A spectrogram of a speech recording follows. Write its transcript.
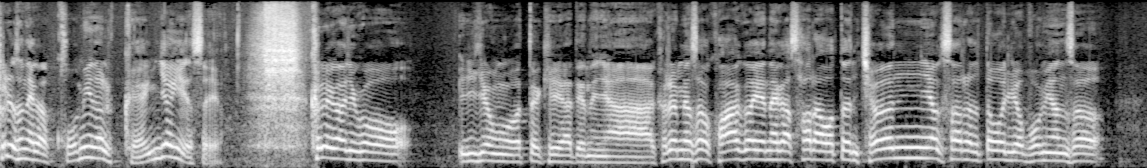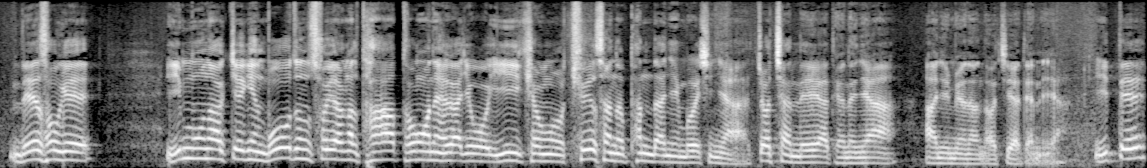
그래서 내가 고민을 굉장히 했어요. 그래가지고 이 경우 어떻게 해야 되느냐. 그러면서 과거에 내가 살아왔던 전 역사를 떠올려 보면서 내 속에 인문학적인 모든 소양을 다 동원해가지고 이 경우 최선의 판단이 무엇이냐. 쫓아내야 되느냐. 아니면은 어찌해야 되느냐. 이때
